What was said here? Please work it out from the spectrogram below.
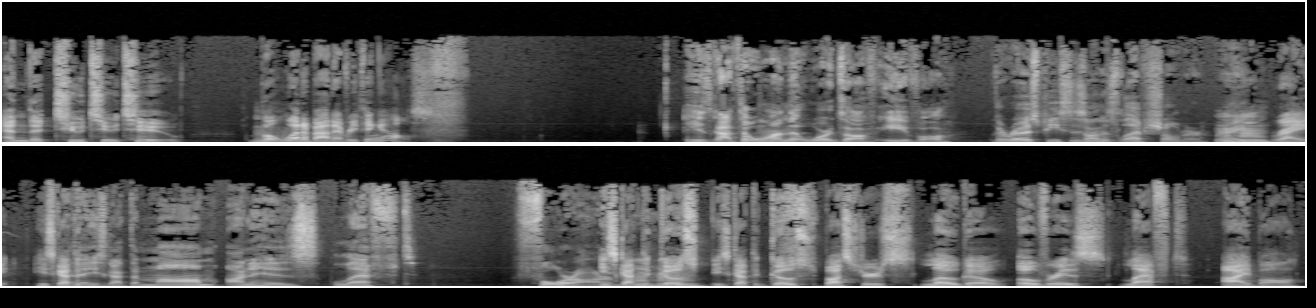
and the 222, but Mm-hmm. what about everything else? He's got the one that wards off evil. The rose piece is on his left shoulder, right? Right? He's got And then the he's got the mom on his left forearm. He's got Mm-hmm. the ghost. He's got the Ghostbusters logo over his left eyeball.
